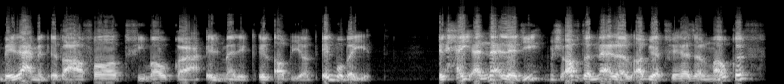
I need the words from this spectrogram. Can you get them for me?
بتعمل إضعافات في موقع الملك الأبيض المبيت. الحقيقة النقلة دي مش أفضل نقلة للأبيض في هذا الموقف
